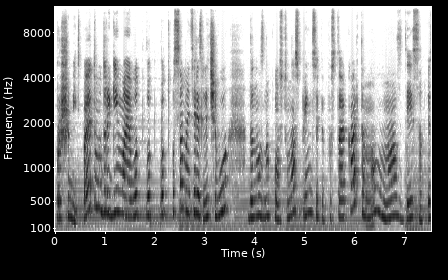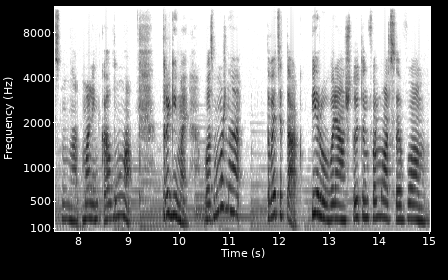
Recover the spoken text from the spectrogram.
прошибить. Поэтому, дорогие мои, вот, вот, вот самое интересное, для чего дано знакомство? У нас, в принципе, пустая карта, но у нас здесь, соответственно, маленькая луна. Дорогие мои, возможно, давайте так, Первый вариант, что эта информация вам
